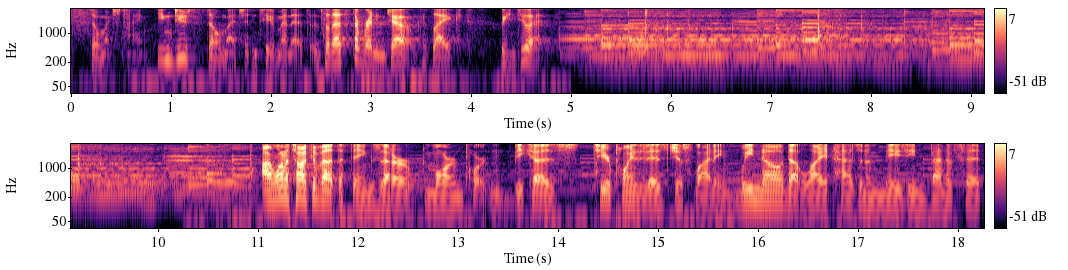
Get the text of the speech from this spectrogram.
so much time. You can do so much in two minutes. And so that's the running joke. It's like, we can do it. I want to talk about the things that are more important because, to your point, it is just lighting. We know that light has an amazing benefit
